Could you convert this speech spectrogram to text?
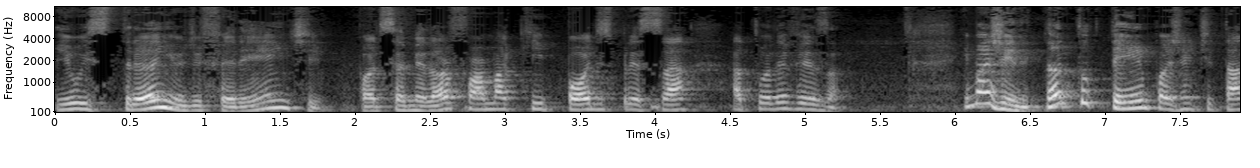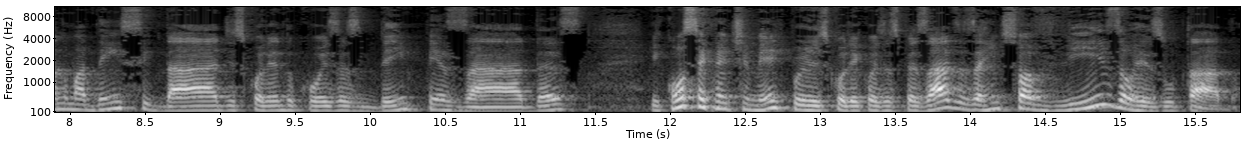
E o estranho diferente pode ser a melhor forma que pode expressar a tua leveza. Imagine, tanto tempo a gente está numa densidade, escolhendo coisas bem pesadas, e consequentemente, por escolher coisas pesadas, a gente só visa o resultado.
